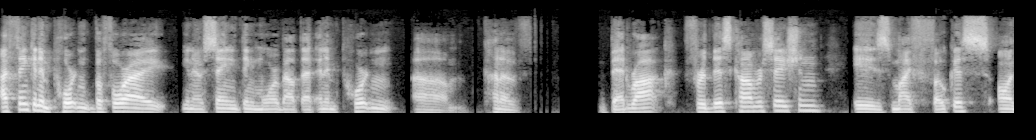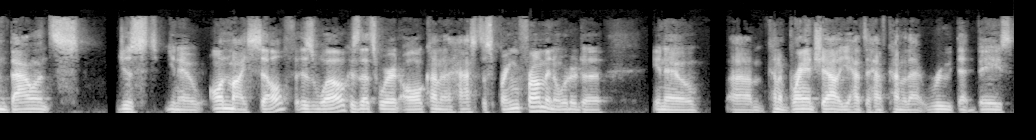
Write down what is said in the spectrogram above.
i think an important before i you know say anything more about that an important um, kind of bedrock for this conversation is my focus on balance just you know on myself as well because that's where it all kind of has to spring from in order to you know um, kind of branch out. You have to have kind of that root that base.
